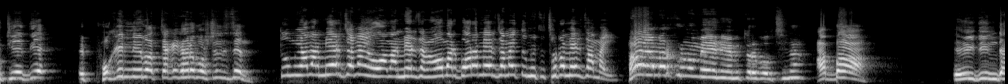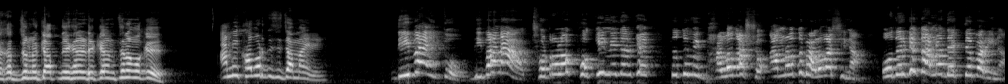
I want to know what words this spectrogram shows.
উঠিয়ে দিয়ে এই ফকির নিয়ে বাচ্চাকে এখানে বসে দিয়েছেন। তুমি আমার মেয়ের জামাই ও আমার মেয়ের জামাই ও আমার বড় মেয়ের জামাই তুমি তো ছোট মেয়ের জামাই। হ্যাঁ আমার কোনো মেয়ে নেই আমি তোরা বলছি না। আব্বা এই দিন দেখার জন্য কি আপনি এখানে ডেকে আনছেন আমাকে? আমি খবর দিছি জামাইরে দিবাই তো দিবা না। ছোট লোক ফকিরনিদেরকে তো তুমি ভালোবাসো আমরা তো ভালোবাসি না। ওদেরকে তো আমরা দেখতে পারি না।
